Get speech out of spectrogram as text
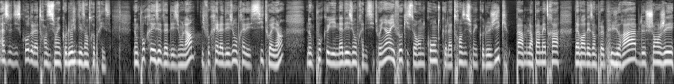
à ce discours de la transition écologique des entreprises. Donc pour créer cette adhésion-là, il faut créer l'adhésion auprès des citoyens. Donc pour qu'il y ait une adhésion auprès des citoyens, il faut qu'ils se rendent compte que la transition écologique leur permettra d'avoir des emplois plus durables, de changer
